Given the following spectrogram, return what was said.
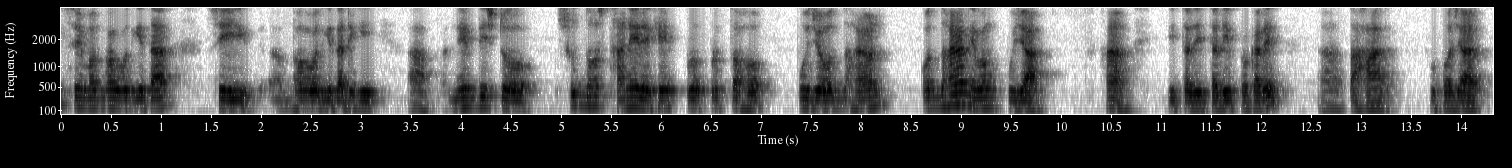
শ্রীমদ্ ভগবদ গীতা সেই আহ, ভগবদ গীতাটিকে নির্দিষ্ট শুদ্ধ স্থানে রেখে প্র- প্রত্যহ, পুজো অধ্যয়ন অধ্যয়ন এবং পূজা হ্যাঁ ইত্যাদি ইত্যাদি প্রকারে তাহার উপচার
